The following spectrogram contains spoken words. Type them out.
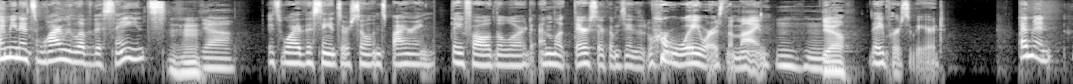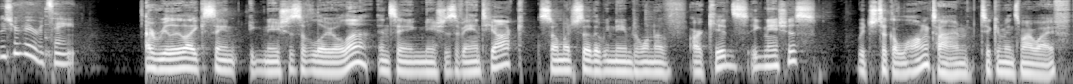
I mean, it's why we love the saints. Mm-hmm. Yeah. It's why the saints are so inspiring. They followed the Lord. And look, their circumstances were way worse than mine. Mm-hmm. Yeah. They persevered. Edmund, who's your favorite saint? I really like St. Ignatius of Loyola and St. Ignatius of Antioch, so much so that we named one of our kids Ignatius, which took a long time to convince my wife.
